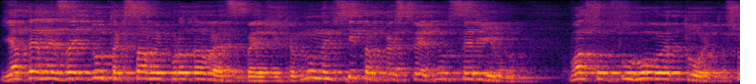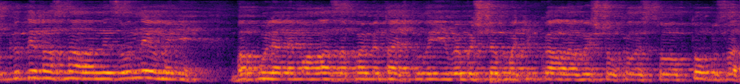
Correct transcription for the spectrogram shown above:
Я де не зайду, так само і продавець з бежиком. Ну не всі там хай стоять, ну все рівно. Вас обслуговує той-то. Щоб людина знала, не дзвонив мені, бабуля не могла запам'ятати, коли її, вибачте, обматюкали, виштовхали з того автобуса,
